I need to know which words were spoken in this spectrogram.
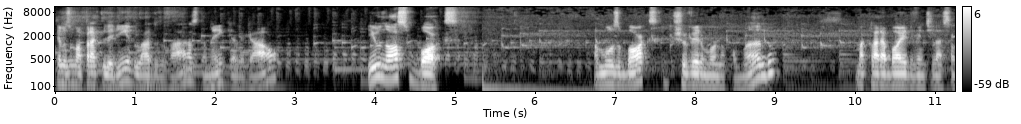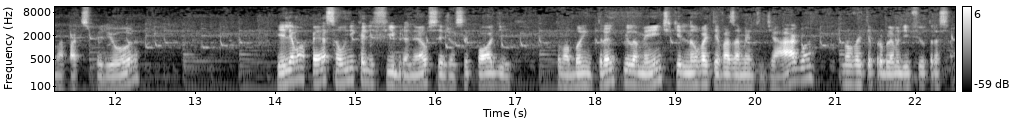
Temos uma prateleirinha do lado do vaso também, que é legal. E o nosso box. O famoso box, chuveiro monocomando. Uma clarabóia de ventilação na parte superior. Ele é uma peça única de fibra, né? Ou seja, você pode tomar banho tranquilamente, que ele não vai ter vazamento de água, não vai ter problema de infiltração.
